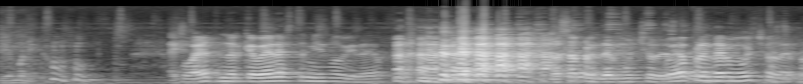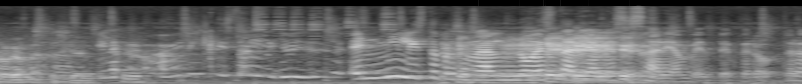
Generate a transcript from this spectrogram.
bien bonito. Voy a tener que ver este mismo video. Vas a aprender mucho de Voy a este- aprender mucho de este programa especial. Y la, Sí. a mí Bill Crystal, yo- en mi lista personal no estaría necesariamente, pero, pero,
